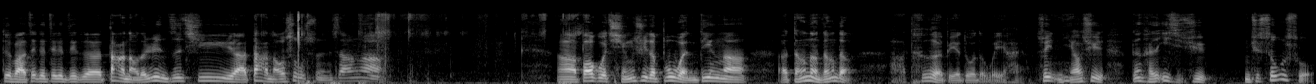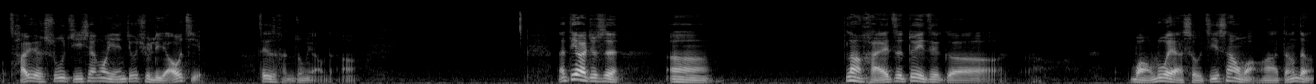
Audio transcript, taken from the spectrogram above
对吧？这个这个这个大脑的认知区域啊，大脑受损伤啊，啊，包括情绪的不稳定啊，呃，等等等等啊，特别多的危害。所以你要去跟孩子一起去。你去搜索、查阅书籍、相关研究去了解，这个是很重要的啊。那第二就是，嗯，让孩子对这个网络呀、手机上网啊等等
